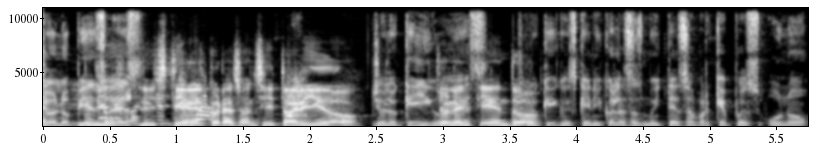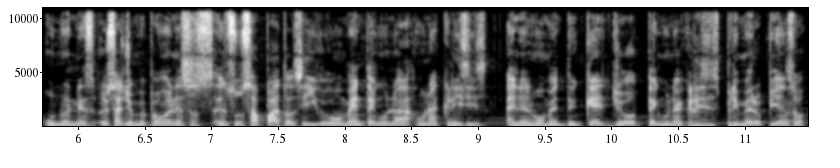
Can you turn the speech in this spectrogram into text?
yo lo pienso es, Luis tiene el corazoncito herido. yo lo que digo Yo lo es, entiendo. yo lo que digo es que Nicolás es muy teso porque pues uno, uno en es- o sea, yo me pongo en esos, en sus zapatos y digo, como, men, tengo una, una crisis. En el momento en que yo tengo una crisis, primero pienso,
